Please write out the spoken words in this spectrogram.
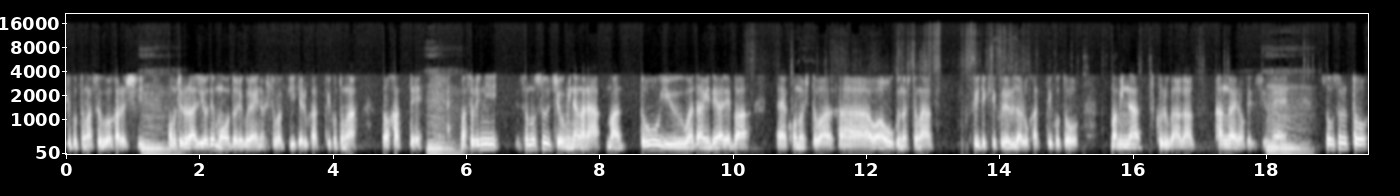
てことがすぐ分かるし、うん、もちろんラジオでもどれぐらいの人が聞いてるかっていうことが分かって、まあ、それにその数値を見ながら、まあ、どういう話題であればこの人はあ多くの人がついてきてくれるだろうかっていうことをまあ、みんな作る側が考えるわけですよね。うん、そうすると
